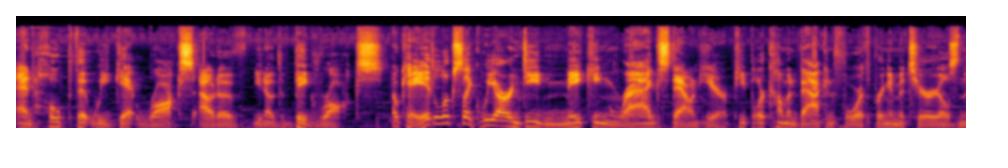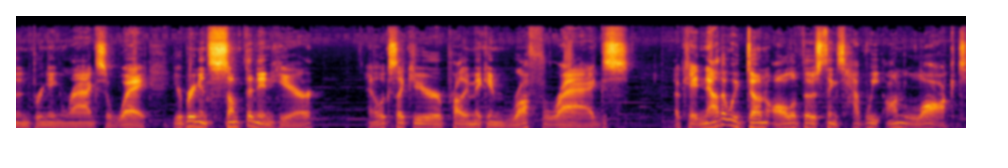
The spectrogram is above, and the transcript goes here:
and hope that we get rocks out of, you know, the big rocks. Okay, it looks like we are indeed making rags down here. People are coming back and forth, bringing materials and then bringing rags away. You're bringing something in here, and it looks like you're probably making rough rags. Okay, now that we've done all of those things, have we unlocked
